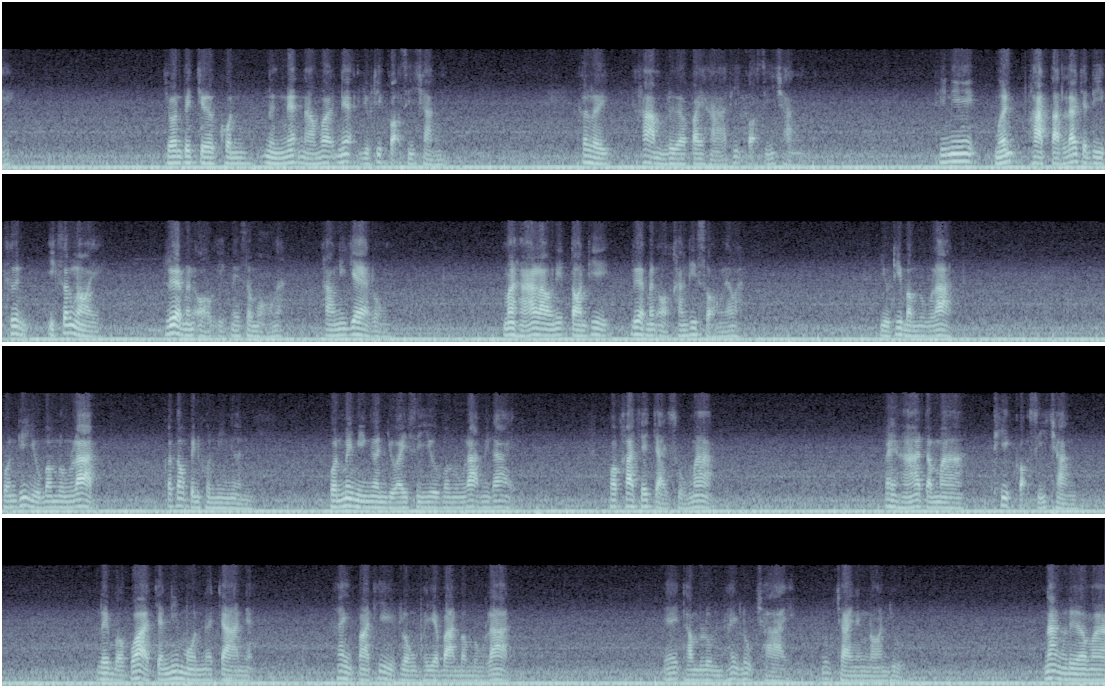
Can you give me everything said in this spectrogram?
จนไปเจอคนหนึ่งแนะนำว่าเนี่ยอยู่ที่เกาะสีชัง ก็เลยข้ามเรือไปหาที่เกาะสีชัง ทีนี้เหมือนผ่าตัดแล้วจะดีขึ้น อีกสักหน่อย เลือดมันออกอีกในสมองอะคราวนี้แย่ลง มาหาเรานี่ตอนที่ เลือดมันออกครั้งที่สองแล้วอะอยู่ที่บำรุงราชคนที่อยู่บำรุงราชก็ต้องเป็นคนมีเงิน คนไม่มีเงินอยู่ไอซียูบำรุงราชไม่ได้ เพราะค่าใช้จ่ายสูงมาก ไปหาอาตมาที่เกาะสีชัง เลยบอกว่าจะนิมนต์อาจารย์เนี่ย ให้มาที่โรงพยาบาลบำรุงราชให้ทำรุนให้ลูกชาย ลูกชายยังนอนอยู่ นั่งเรือมา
